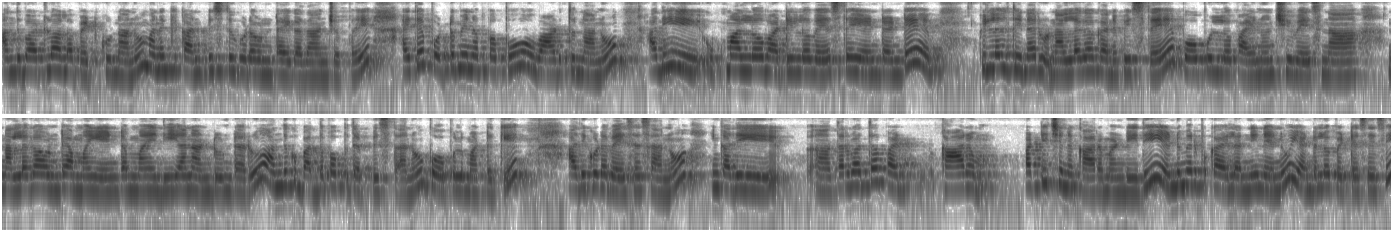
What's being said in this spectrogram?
అందుబాటులో అలా పెట్టుకున్నాను. మనకి కనిపిస్తూ కూడా ఉంటాయి కదా అని చెప్పి. అయితే పొట్టు మినప్పప్పు వాడుతున్నాను. అది ఉప్మాల్లో వాటిల్లో వేస్తే ఏంటంటే పిల్లలు తినరు. నల్లగా కనిపిస్తే పోపుల్లో పైనుంచి వేసిన నల్లగా ఉంటే అమ్మ ఏంటమ్మా ఇది? అని అంటుంటారు. అందుకు బద్దపప్పు తెప్పిస్తాను పోపుల మట్టుకి. అది కూడా వేసేసాను. ఇంకా అది తర్వాత ప కారం. పట్టించిన కారం అండి ఇది. ఎండుమిరపకాయలన్నీ నేను ఎండలో పెట్టేసేసి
